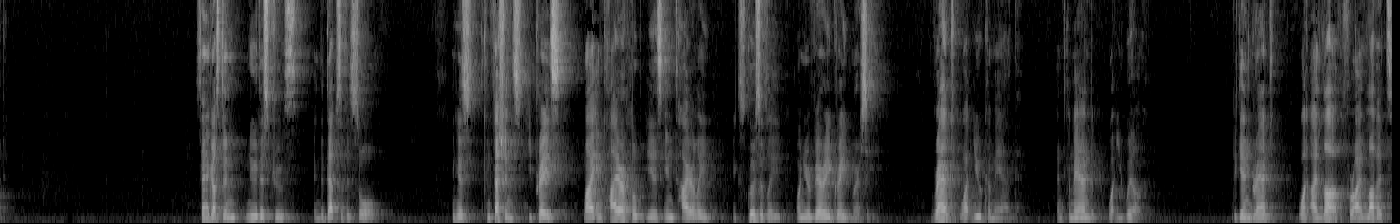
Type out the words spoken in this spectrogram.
St. Augustine knew this truth in the depths of his soul. In his Confessions, he prays my entire hope is entirely, exclusively on your very great mercy. Grant what you command, and command what you will. And again, grant what I love, for I love it,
